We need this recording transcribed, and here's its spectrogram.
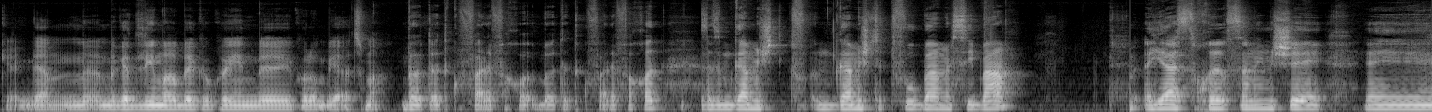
כן, גם מגדלים הרבה קוקאין בקולומביה עצמה. באותה תקופה לפחות באותה תקופה לפחות אז הם גם, השתתפ, גם השתתפו במסיבה. היה סוחר סמים ש, אה,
